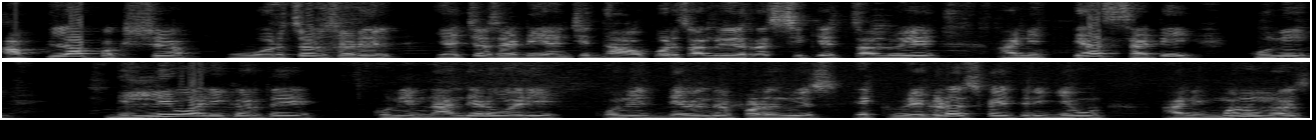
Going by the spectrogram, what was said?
आपला पक्ष वरचढ चढेल याच्यासाठी यांची धावपळ चालू आहे रस्सीकेस चालू आहे. आणि त्याचसाठी कोणी दिल्लीवारी करते कोणी नांदेडवारी कोणी देवेंद्र फडणवीस एक वेगळंच काहीतरी घेऊन आणि म्हणूनच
